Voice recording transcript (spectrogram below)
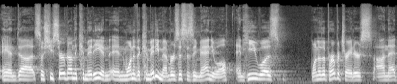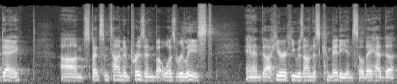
And uh, so she served on the committee, and, and one of the committee members, this is Emmanuel, and he was one of the perpetrators on that day. Um, spent some time in prison, but was released. And uh, here he was on this committee, and so they had to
